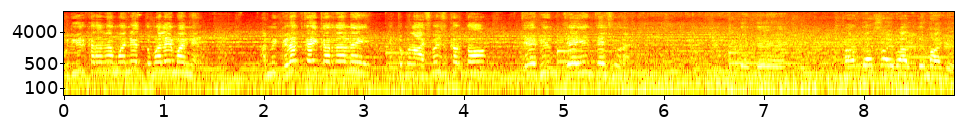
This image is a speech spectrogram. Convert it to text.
उदगीरकरांना मान्य आहे तुम्हालाही मान्य आहे. आम्ही गलत काही करणार नाही हे तुम्हाला आश्वासित करतो. जय भीम जय हिंद जय शिवराय. ते खासदार साहेब आले ते मागे.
